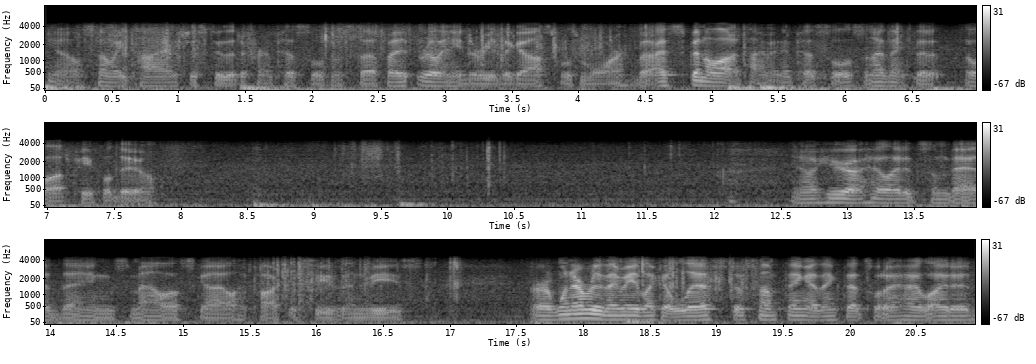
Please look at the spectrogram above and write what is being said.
You know, so many times just through the different epistles and stuff. I really need to read the Gospels more, but I spend a lot of time in the epistles, and I think that a lot of people do. You know, here I highlighted some bad things, malice, guile, hypocrisies, envies. Or whenever they made like a list of something, I think that's what I highlighted.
